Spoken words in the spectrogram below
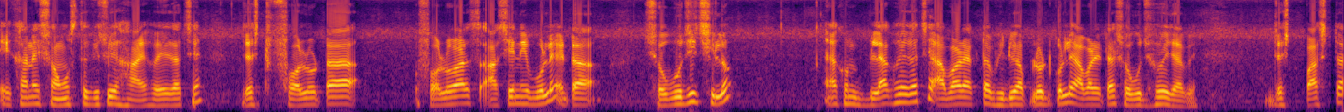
এখানে সমস্ত কিছুই হাই হয়ে গেছে। জাস্ট ফলোটা ফলোয়ার্স আসেনি বলে এটা সবুজই ছিল। এখন ব্ল্যাক হয়ে গেছে, আবার একটা ভিডিও আপলোড করলে আবার এটা সবুজ হয়ে যাবে। জাস্ট পাঁচটা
